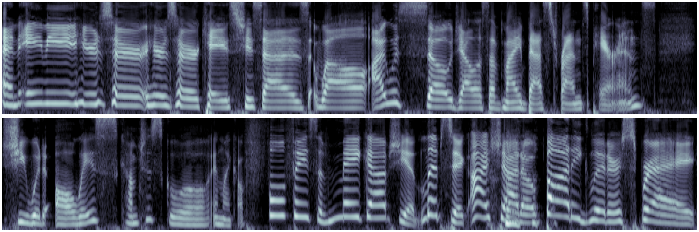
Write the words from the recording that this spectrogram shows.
And Amy, here's her here's her case. She says, "Well, I was so jealous of my best friend's parents. She would always come to school in like a full face of makeup. She had lipstick, eyeshadow, body glitter, spray.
